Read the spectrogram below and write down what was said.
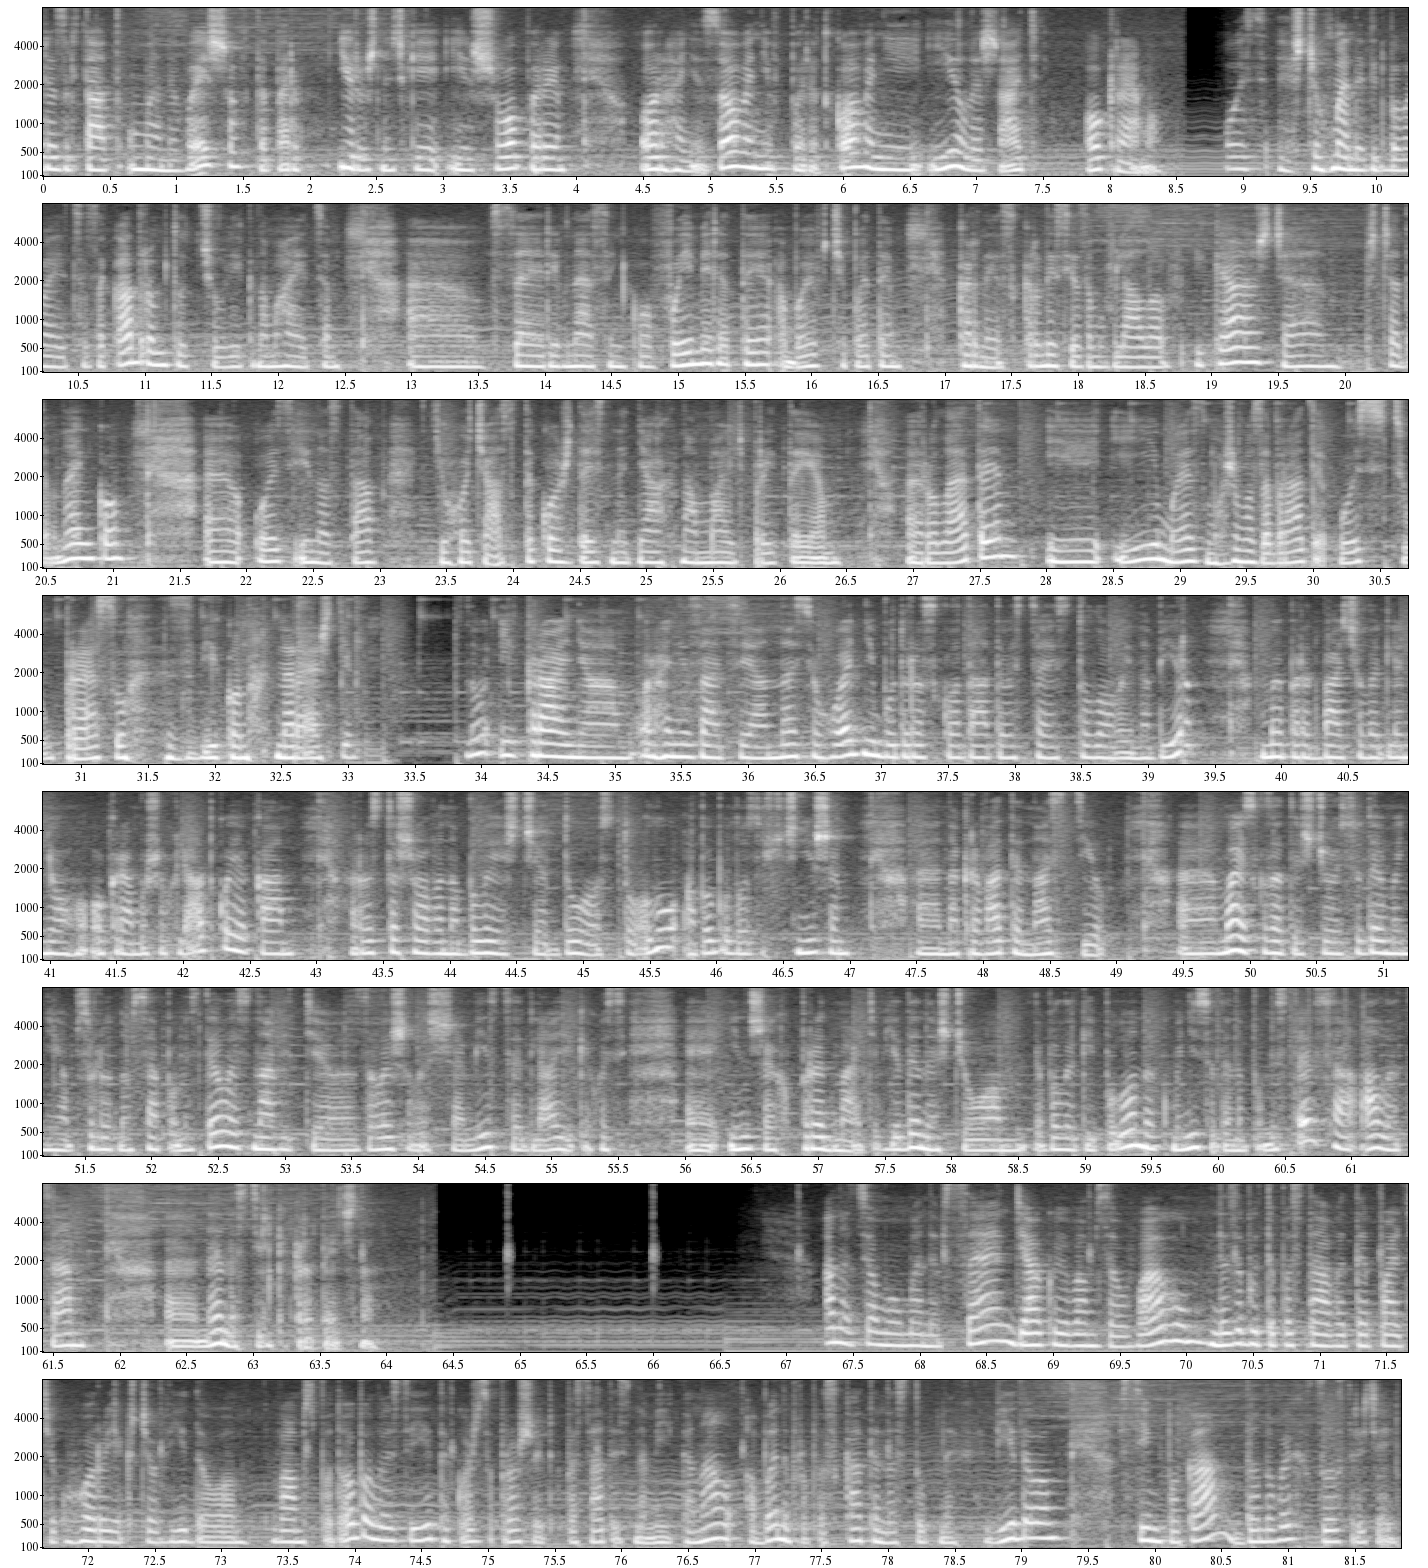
Такий результат у мене вийшов. Тепер і рушнички, і шопери організовані, впорядковані і лежать окремо. Ось що в мене відбувається за кадром. Тут чоловік намагається е, все рівнесенько виміряти, аби вчепити карниз. Карниз я замовляла в IKEA ще, ще давненько. Е, ось і настав його час. Також десь на днях нам мають прийти ролети, і, і ми зможемо забрати ось цю пресу з вікон нарешті. Ну і крайня організація на сьогодні буду розкладати ось цей столовий набір. Ми передбачили для нього окрему шухлядку, яка розташована ближче до столу, аби було зручніше е, накривати на стіл. Е, Маю сказати, що сюди мені абсолютно все помістилось, навіть е, залишилось ще місце для якихось інших предметів. Єдине, що великий полоник мені сюди не помістився, але це не настільки критично. А на цьому у мене все. Дякую вам за увагу. Не забудьте поставити пальчик вгору, якщо відео вам сподобалось, і також запрошую підписатись на мій канал, аби не пропускати наступних відео. Всім пока, до нових зустрічей!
